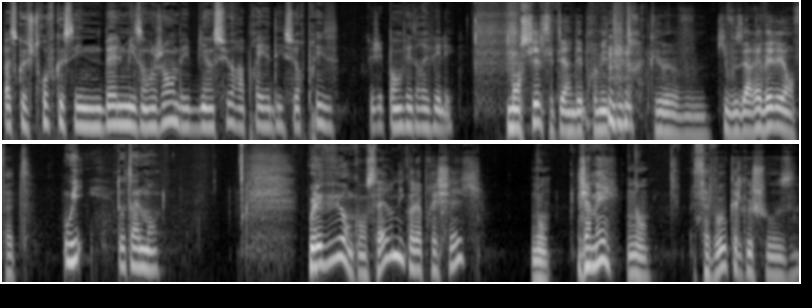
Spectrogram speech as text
parce que je trouve que c'est une belle mise en jambe et bien sûr après il y a des surprises que j'ai pas envie de révéler. Mon ciel, c'était un des premiers titres que qui vous a révélé en fait. Oui, totalement. Vous l'avez vu en concert, Nicolas Préchet? Non. Jamais? Non. Ça vaut quelque chose?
